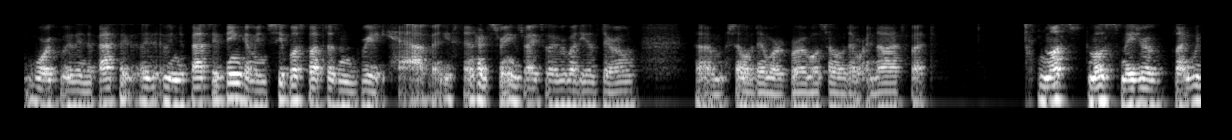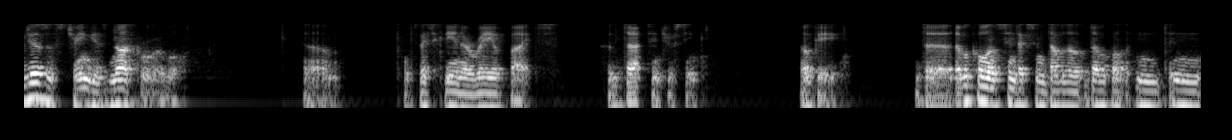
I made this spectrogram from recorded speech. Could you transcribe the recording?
worked with in the past. In the past, I think. I mean, C++ doesn't really have any standard strings, right? So everybody has their own. Um, some of them were growable, some of them were not, but in most, most major languages, a string is not growable. Um, it's basically an array of bytes. That's interesting. Okay, the double colon syntax in double, double colon in, in,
